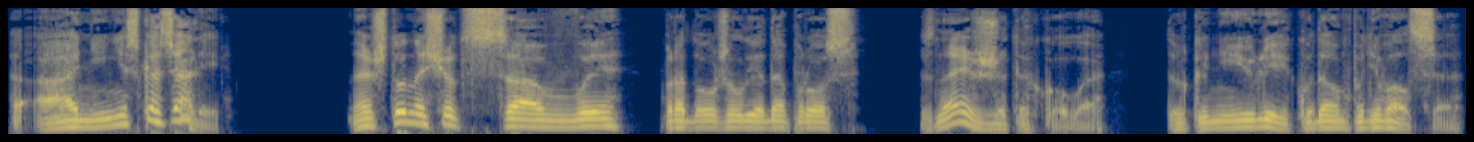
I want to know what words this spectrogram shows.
«А они не сказали». «А что насчет Саввы?» — продолжил я допрос. «Знаешь же такого?» Только не Юлей, куда он подевался?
